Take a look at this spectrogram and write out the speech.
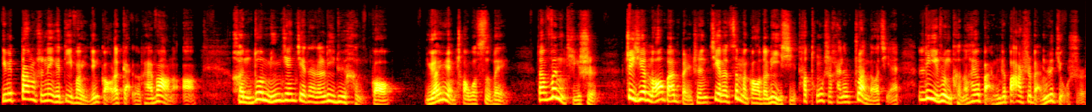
因为当时那个地方已经搞了改革开放了啊，很多民间借贷的利率很高，远远超过四倍。但问题是。这些老板本身借了这么高的利息，他同时还能赚到钱，利润可能还有百分之八十、百分之九十。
